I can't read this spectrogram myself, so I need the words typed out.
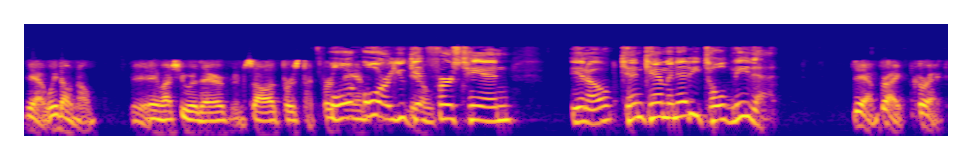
yeah, we don't know unless you were there and saw it first. first Or hand, or you get know. firsthand. You know, Ken Caminiti told me that. Yeah, right, correct.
